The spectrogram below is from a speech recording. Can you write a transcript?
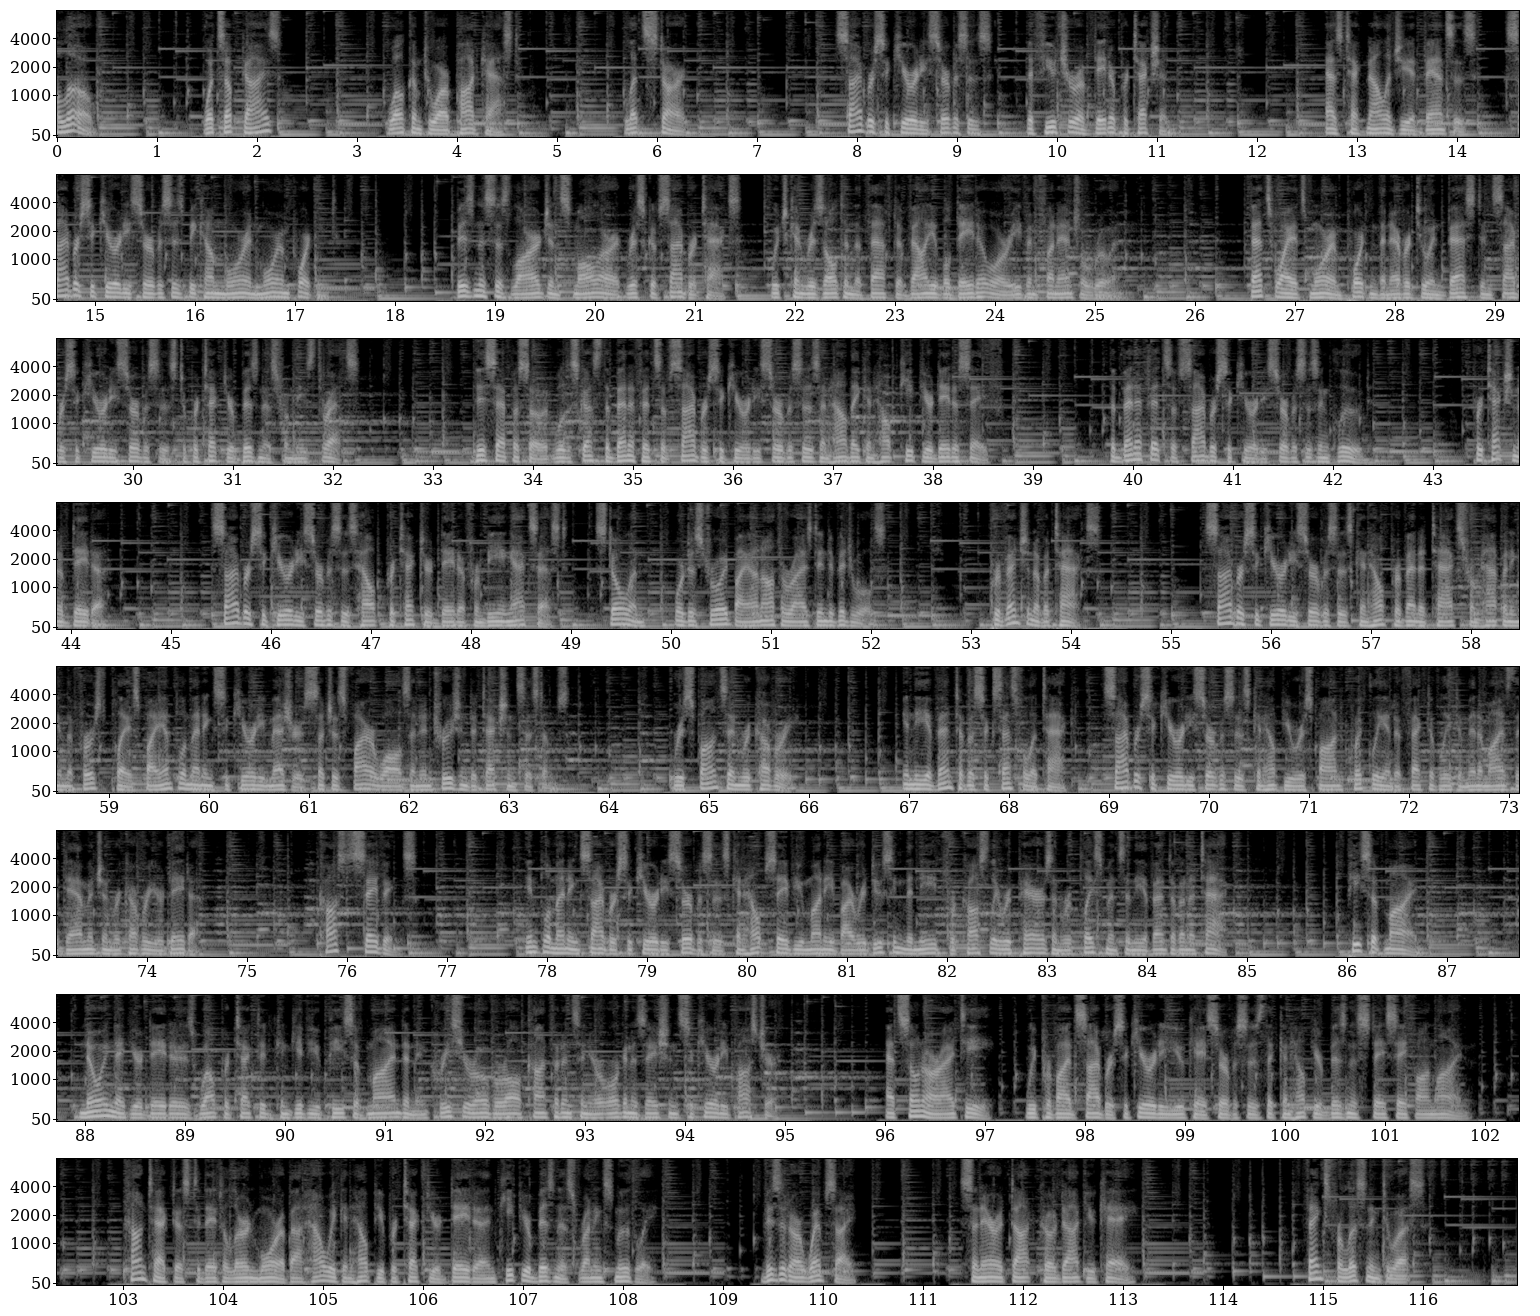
Hello. What's up, guys? Welcome to our podcast. Let's start. Cybersecurity Services The Future of Data Protection. As technology advances, cybersecurity services become more and more important. Businesses large and small are at risk of cyber attacks, which can result in the theft of valuable data or even financial ruin. That's why it's more important than ever to invest in cybersecurity services to protect your business from these threats. This episode will discuss the benefits of cybersecurity services and how they can help keep your data safe. The benefits of cybersecurity services include protection of data. Cybersecurity services help protect your data from being accessed, stolen, or destroyed by unauthorized individuals. Prevention of attacks. Cybersecurity services can help prevent attacks from happening in the first place by implementing security measures such as firewalls and intrusion detection systems. Response and recovery. In the event of a successful attack, cybersecurity services can help you respond quickly and effectively to minimize the damage and recover your data. Cost savings. Implementing cybersecurity services can help save you money by reducing the need for costly repairs and replacements in the event of an attack. Peace of mind. Knowing that your data is well protected can give you peace of mind and increase your overall confidence in your organization's security posture. At Sonar IT, we provide cybersecurity UK services that can help your business stay safe online. Contact us today to learn more about how we can help you protect your data and keep your business running smoothly. Visit our website, sonarit.co.uk. Thanks for listening to us.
